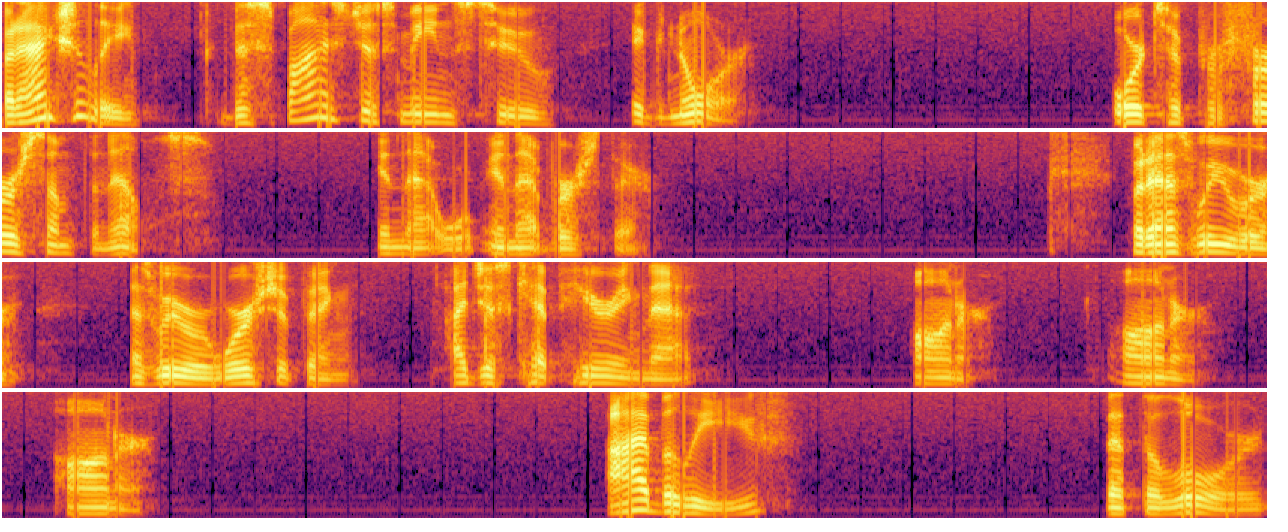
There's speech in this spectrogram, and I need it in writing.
But actually, despise just means to ignore or to prefer something else in that in that verse there. But as we were as we were worshiping, I just kept hearing that honor, honor, honor. I believe that the Lord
